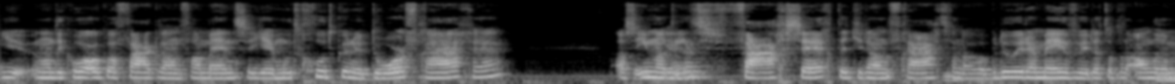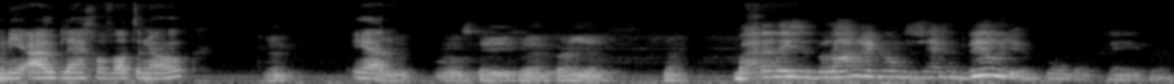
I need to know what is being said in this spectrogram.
je, want ik hoor ook wel vaak dan van mensen, je moet goed kunnen doorvragen. Als iemand Ja. iets vaag zegt, dat je dan vraagt van, nou, wat bedoel je daarmee? Of wil je dat op een andere Ja. manier uitleggen of wat dan ook. Ja. Ja, Kan je voorbeeld geven, kan je... Maar dan is het belangrijk om te zeggen, wil je een voorbeeld geven?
